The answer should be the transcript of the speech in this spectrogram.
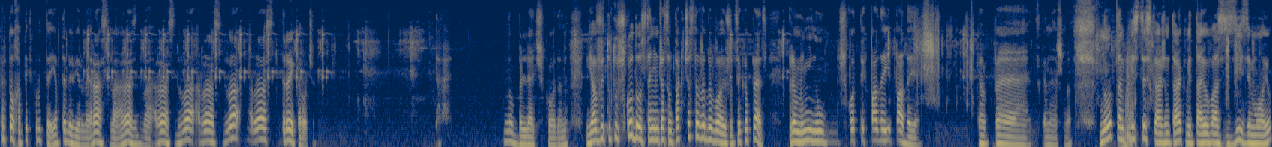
Картоха, підкрути, я в тебе вірю. Раз, два, раз, два, раз, два, раз, два, раз, три, коротше. Давай. Ну, блядь, шкода. Ну, я вже тут у шкоду останнім часом так часто вибиваю, що це капець. Прям мені, ну, шкод тих падає і падає. Капець, звісно. Ну, танкісти, скажімо так, вітаю вас зі зимою.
